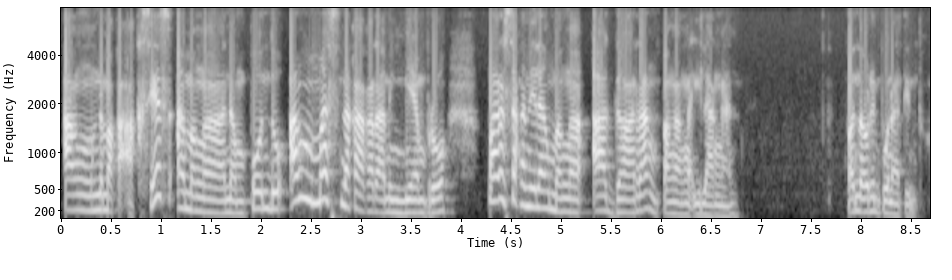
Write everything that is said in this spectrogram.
ang maka-access ang mga ng pondo ang mas nakakaraming miyembro para sa kanilang mga agarang pangangailangan. Panoorin po natin to.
